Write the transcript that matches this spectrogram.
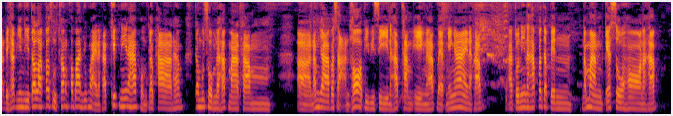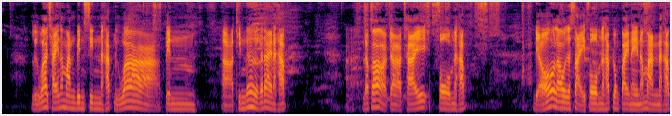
วัสดีครับยินดีต้อนรับเข้าสู่ช่องพ่อบ้านยุคใหม่นะครับ คลิปนี้นะครับ ผมจะพาท่านท่านผู้ชมนะครับ มาทำน้ำยาประสานท่อ PVC นะครับทำเองนะครับ แบบง่ายๆนะครับตัวนี้นะครับก็จะเป็นน้ำมันแก๊สโซฮอล์นะครับ หรือว่าใช้น้ำมันเบนซินนะครับ หรือว่าเป็นทินเนอร์ก็ได้นะครับแล้วก็จะใช้โฟมนะครับ เดี๋ยวเราจะใส่โฟมนะครับ ลงไปในน้ำมันนะครับ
